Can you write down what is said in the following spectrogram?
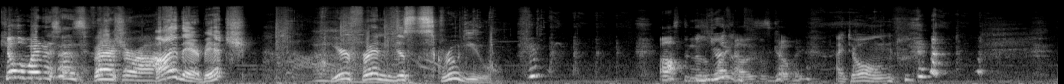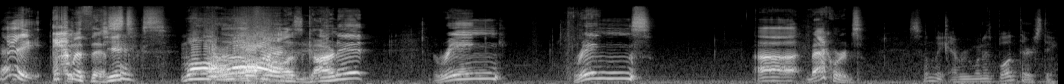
Kill the witnesses. Finish her off. Hi there, bitch. Your friend just screwed you. Austin doesn't You're like the- how this is going. I don't. Hey, amethyst. Jix. More, Oh, more. garnet, ring, rings, uh, backwards. Suddenly everyone is bloodthirsty.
